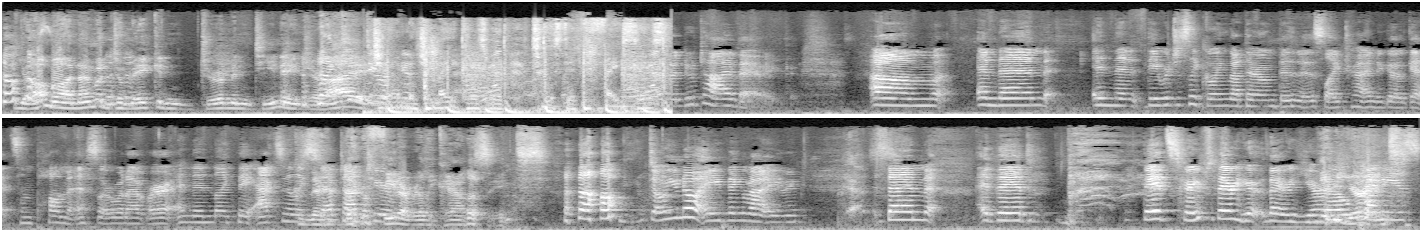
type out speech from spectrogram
Yeah, man, I'm a Jamaican German teenager. Hi. German Jamaicans with twisted faces. a new tie bag. Um, and then and then they were just like going about their own business, like trying to go get some pommes or whatever, and then like they accidentally stepped their onto feet your. Feet are really callousy. Don't you know anything about anything? Yes. Then they had they had scraped their their euro Their pennies.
